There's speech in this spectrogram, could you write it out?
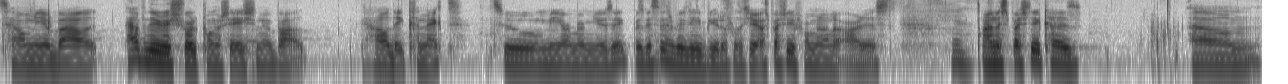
tell me about have a very short conversation about how they connect to me or my music. But this is really beautiful to hear, especially from another artist, Yeah. and especially because. Um,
